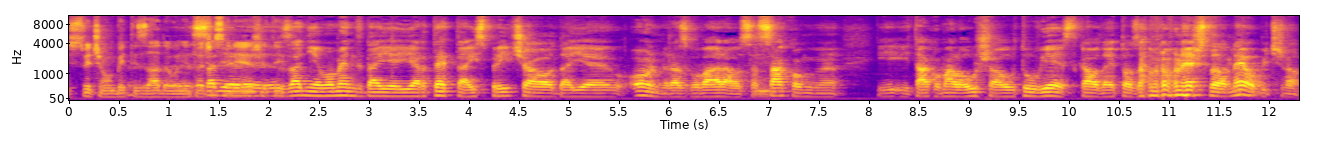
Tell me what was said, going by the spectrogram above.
svi ćemo biti zadovoljni, to će se riješiti. Zadnji je moment da je i Arteta ispričao da je on razgovarao sa Sakom i, i tako malo ušao u tu vijest kao da je to zapravo nešto neobično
